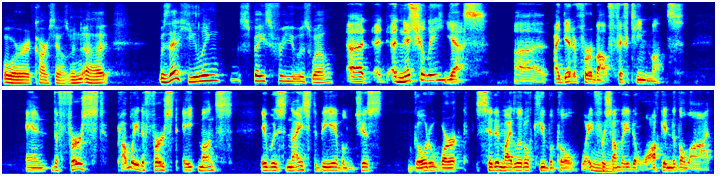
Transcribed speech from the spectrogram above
or a car salesman? Uh, was that healing space for you as well? Uh, initially, yes. Uh, I did it for about 15 months. And the first, probably the first eight months, it was nice to be able to just go to work, sit in my little cubicle, wait mm. for somebody to walk into the lot,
